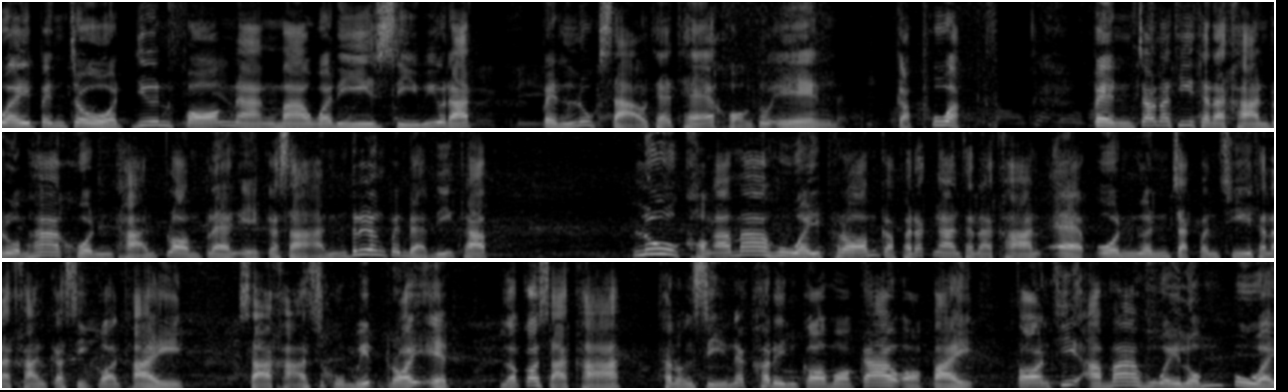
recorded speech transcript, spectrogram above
วยเป็นโจทย์ยื่นฟ้องนางมาวดีศรีวิรัตเป็นลูกสาวแท้ๆของตัวเองกับพวก เป็นเจ้าหน้าที่ธนาคารรวม 5 คนฐานปลอมแปลงเอกสารเรื่องเป็นแบบนี้ครับ ลูกของอาม่าหวยพร้อมกับพนักงานธนาคารแอบโอนเงินจากบัญชีธนาคารกสิกรไทย สาขาสุขุมวิทร้อยเอ็ดแล้วก็สาขาถนนศรีนครินทร์กม 9 ออกไป ตอนที่อาม่าหวยล้มป่วย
